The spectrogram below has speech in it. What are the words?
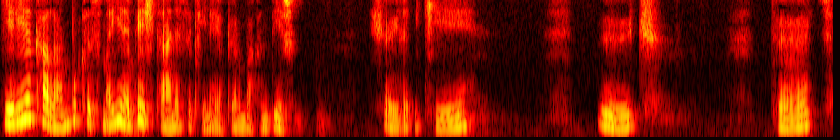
Geriye kalan bu kısma yine 5 tane sık iğne yapıyorum. Bakın 1 şöyle 2 3 4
